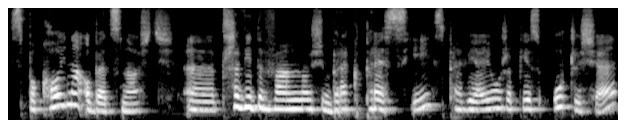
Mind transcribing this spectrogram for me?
Spokojna obecność, e, przewidywalność, brak presji sprawiają, że pies uczy się,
